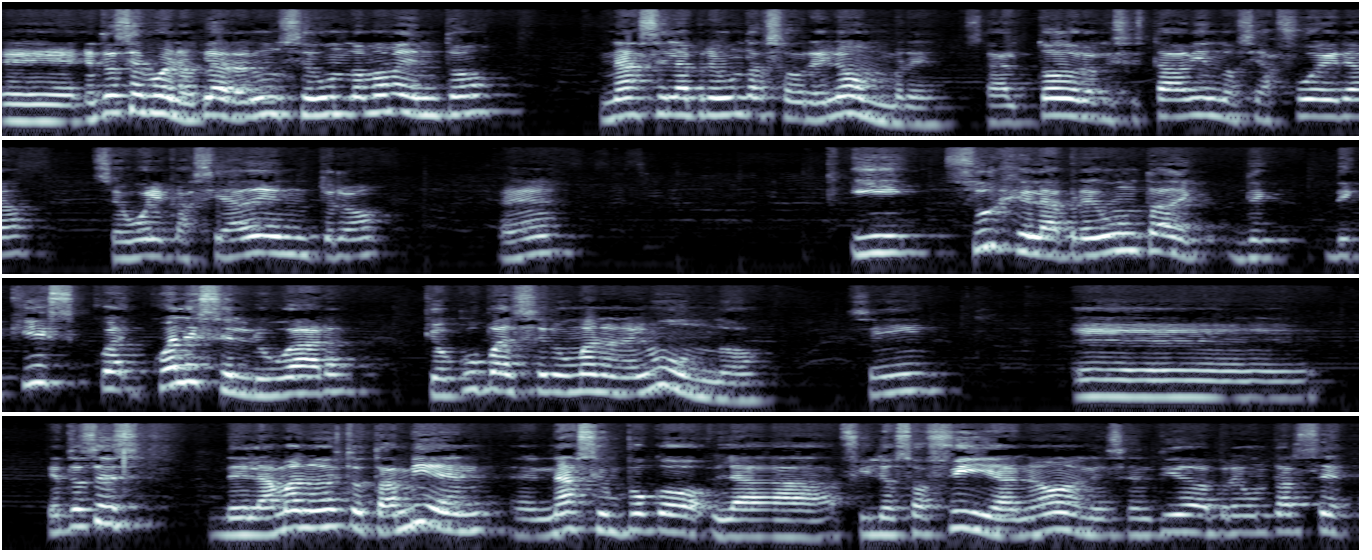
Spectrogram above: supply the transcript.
Eh, entonces, bueno, claro, en un segundo momento nace la pregunta sobre el hombre, o sea, todo lo que se estaba viendo hacia afuera se vuelca hacia adentro, ¿eh? Y surge la pregunta de, de- qué es, cuál, cuál es el lugar que ocupa el ser humano en el mundo, ¿sí? Eh, entonces, de la mano de esto también eh, nace un poco la filosofía, ¿no? En el sentido de preguntarse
